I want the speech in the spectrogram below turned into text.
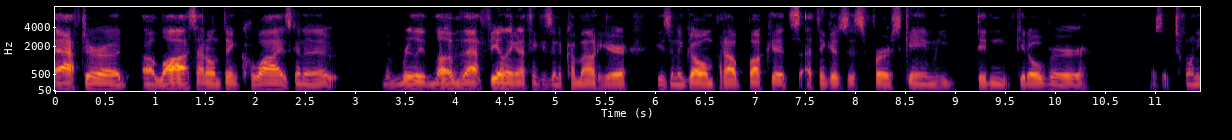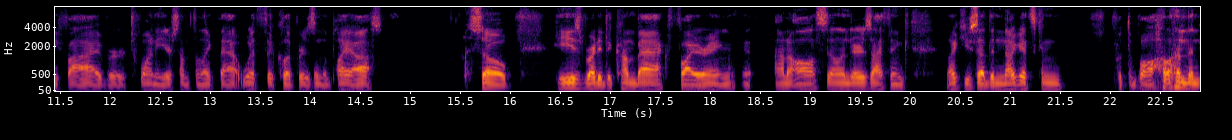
after a, a loss. I don't think Kawhi is going to really love that feeling. I think he's going to come out here. He's going to go and put out buckets. I think it was his first game. He didn't get over, was it 25 or 20 or something like that with the Clippers in the playoffs. So he's ready to come back firing on all cylinders. I think, like you said, the Nuggets can put the ball in the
